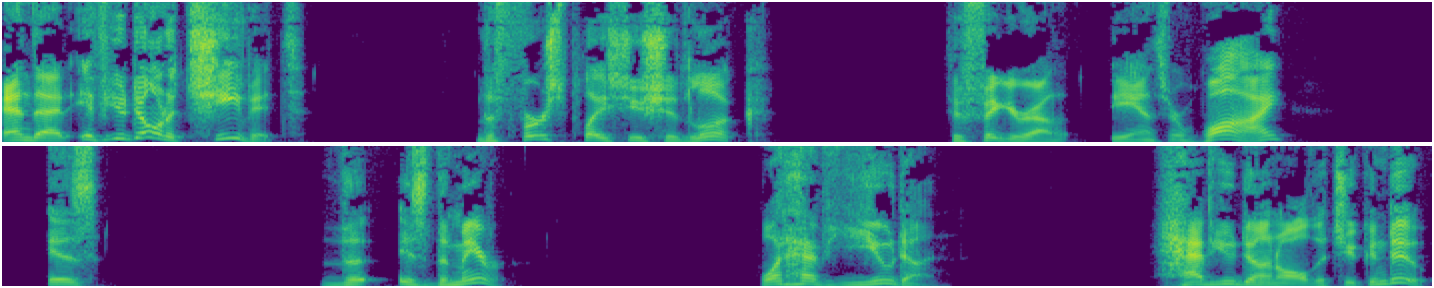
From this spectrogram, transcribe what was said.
And that if you don't achieve it, the first place you should look to figure out the answer why is the is the mirror. What have you done? Have you done all that you can do?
